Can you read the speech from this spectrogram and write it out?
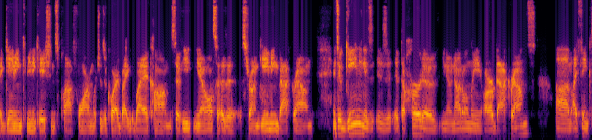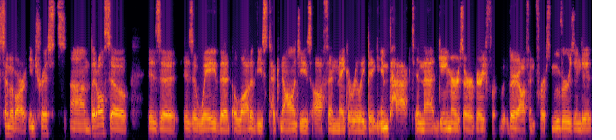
a gaming communications platform, which was acquired by Viacom. So he, you know, also has a, strong gaming background. And so gaming is, is at the heart of, you know, not only our backgrounds, um, I think some of our interests, um, but also is a is a way that a lot of these technologies often make a really big impact. In that gamers are very very often first movers into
